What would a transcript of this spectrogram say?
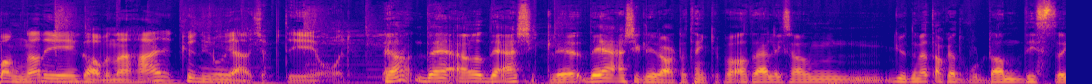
mange av de gavene her kunne jo jeg kjøpt i år. Ja, det er, det er, skikkelig, det er skikkelig, rart å tenke på. At det er liksom Gudene vet akkurat hvordan disse,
